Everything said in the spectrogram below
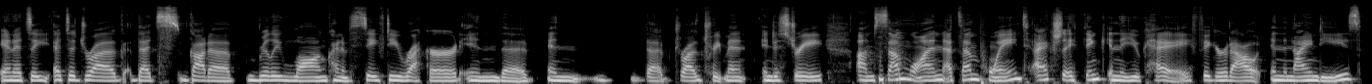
And it's a it's a drug that's got a really long kind of safety record in the in the drug treatment industry. Um, mm-hmm. someone at some point, I actually think in the UK, figured out in the 90s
